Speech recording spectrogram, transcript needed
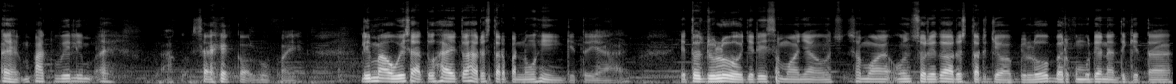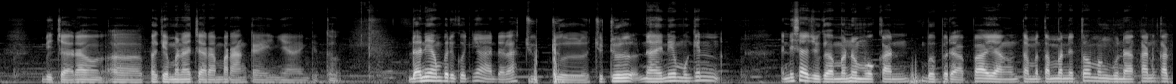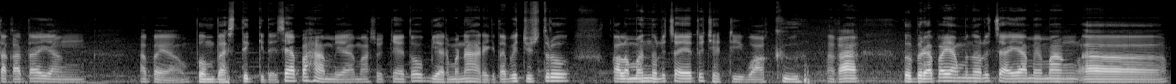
eh 4 W 5 eh aku saya kok lupa ya. 5 W 1 H itu harus terpenuhi gitu ya itu dulu jadi semuanya semua unsur itu harus terjawab dulu baru kemudian nanti kita bicara uh, bagaimana cara merangkainya gitu. Dan yang berikutnya adalah judul. Judul nah ini mungkin ini saya juga menemukan beberapa yang teman-teman itu menggunakan kata-kata yang apa ya bombastik gitu. Saya paham ya maksudnya itu biar menarik tapi justru kalau menurut saya itu jadi wagu maka beberapa yang menurut saya memang uh,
